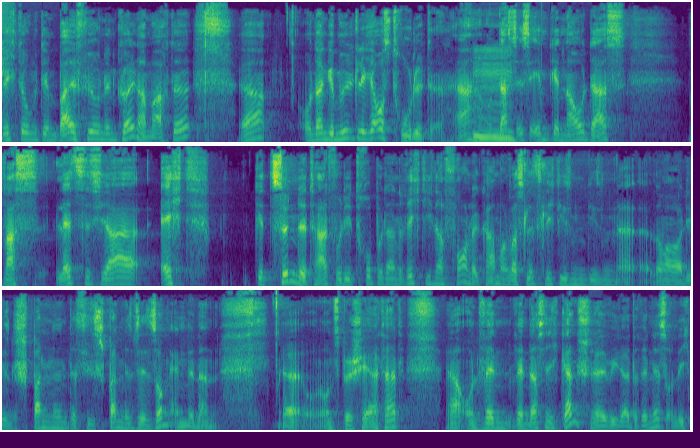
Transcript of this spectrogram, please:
Richtung dem ballführenden Kölner machte, ja, und dann gemütlich austrudelte. Ja. Und das ist eben genau das, was letztes Jahr echt gezündet hat, wo die Truppe dann richtig nach vorne kam und was letztlich diesen, diesen, äh, sagen wir mal, diesen spannenden, das dieses spannende Saisonende dann äh, uns beschert hat. Ja, und wenn, wenn das nicht ganz schnell wieder drin ist, und ich,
